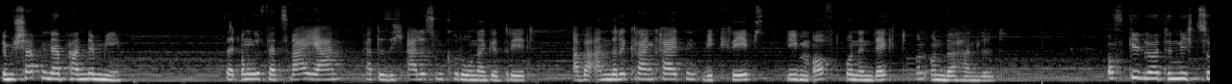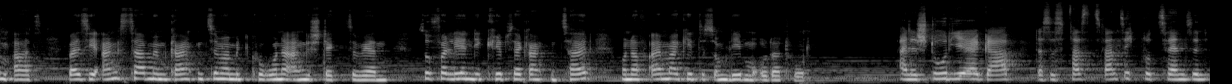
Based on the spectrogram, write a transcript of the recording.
Im Schatten der Pandemie. Seit ungefähr zwei Jahren hatte sich alles um Corona gedreht, aber andere Krankheiten wie Krebs blieben oft unentdeckt und unbehandelt. Oft gehen Leute nicht zum Arzt, weil sie Angst haben, im Krankenzimmer mit Corona angesteckt zu werden. So verlieren die Krebserkrankten Zeit und auf einmal geht es um Leben oder Tod. Eine Studie ergab, dass es fast 20 Prozent sind,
